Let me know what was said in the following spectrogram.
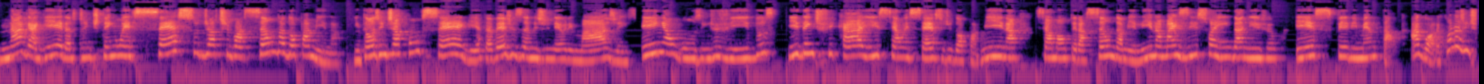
Na gagueira, a gente tem um excesso de ativação da dopamina. Então, a gente já consegue, através de exames de neuroimagens, em alguns indivíduos, identificar aí se é um excesso de dopamina, se é uma alteração da mielina, mas isso ainda a nível experimental. Agora, quando a gente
